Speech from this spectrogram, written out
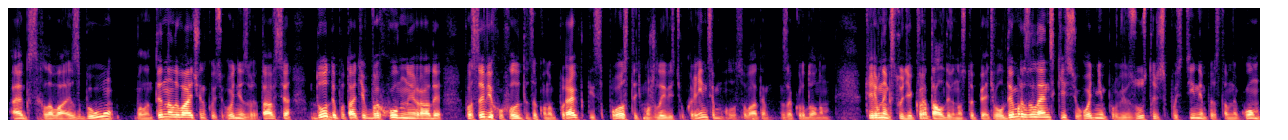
А екс-глава СБУ Валентин Наливайченко сьогодні звертався до депутатів Верховної Ради, просив їх ухвалити законопроект, який спростить можливість українцям голосувати за кордоном. Керівник студії квартал 95 Володимир Зеленський сьогодні провів зустріч з постійним представником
